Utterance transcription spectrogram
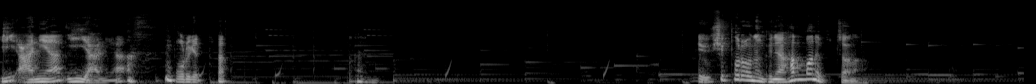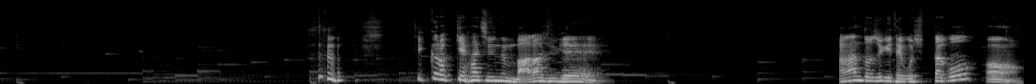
이 아니야? 이 아니야? 모르겠다. 원래 60%는 그냥 한 번에 붙잖아. 시끄럽게 하지는 말아주게. 강한 도둑이 되고 싶다고? 어.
